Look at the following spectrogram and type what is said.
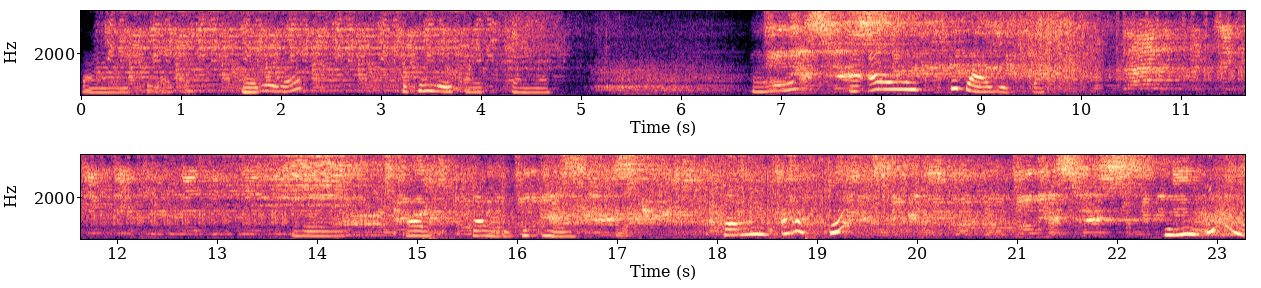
falan diye şeylerdi. Ne oluyor? Çekin diyor konuştuğumda. Aa, ayrıntısı geldi işte. Hmm, Abi sen bir git ama. Sen... Aha ne? Yenildi mi?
